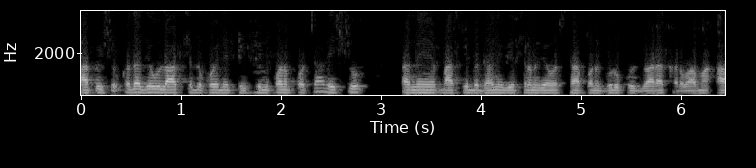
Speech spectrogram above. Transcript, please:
આપીશું. કદાચ એવું લાગશે તો કોઈને ટિફિન પણ પહોંચાડીશું અને બાકી બધાની વિતરણ વ્યવસ્થા પણ ગુરુકુળ દ્વારા કરવામાં આવશે.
